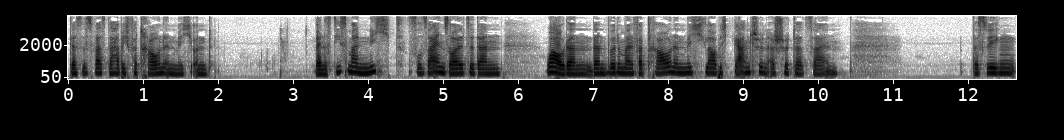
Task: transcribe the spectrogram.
Das ist was, da habe ich Vertrauen in mich. Und wenn es diesmal nicht so sein sollte, dann wow, dann, dann würde mein Vertrauen in mich, glaube ich, ganz schön erschüttert sein. Deswegen,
